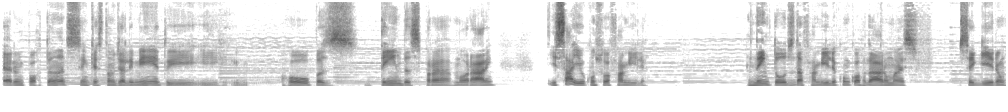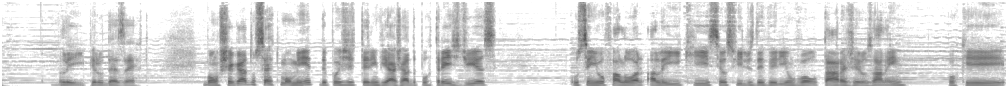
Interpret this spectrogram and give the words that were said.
eram importantes em questão de alimento e, e, e roupas, tendas para morarem e saiu com sua família. Nem todos da família concordaram, mas seguiram Lei pelo deserto. Bom, chegado um certo momento, depois de terem viajado por três dias, o Senhor falou a Lei que seus filhos deveriam voltar a Jerusalém, porque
